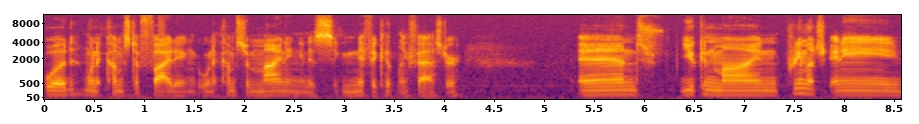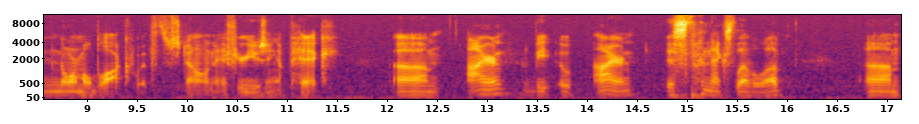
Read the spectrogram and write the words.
wood when it comes to fighting. When it comes to mining, it is significantly faster. And you can mine pretty much any normal block with stone if you're using a pick. Um, iron be oh, iron is the next level up. Um,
